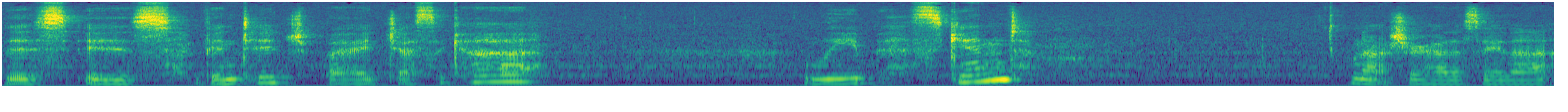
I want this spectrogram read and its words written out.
This is Vintage by Jessica Liebeskind. I'm not sure how to say that.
